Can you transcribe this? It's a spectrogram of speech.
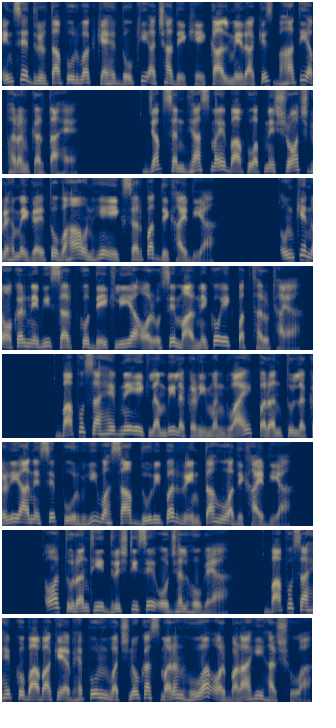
इनसे दृढ़तापूर्वक कह दो कि अच्छा देखे, काल मेरा किस भांति अपहरण करता है। जब संध्या समय बापू अपने श्रोच गृह में गए तो वहाँ उन्हें एक सरपत दिखाई दिया। उनके नौकर ने भी सर्प को देख लिया और उसे मारने को एक पत्थर उठाया। बापू साहेब ने एक लंबी लकड़ी मंगवाई, परंतु लकड़ी आने से पूर्व ही वह सांप दूरी पर रेंगता हुआ दिखाई दिया। और तुरंत ही दृष्टि से ओझल हो गया। बापू साहेब को बाबा के अभयपूर्ण वचनों का स्मरण हुआ और बड़ा ही हर्ष हुआ।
